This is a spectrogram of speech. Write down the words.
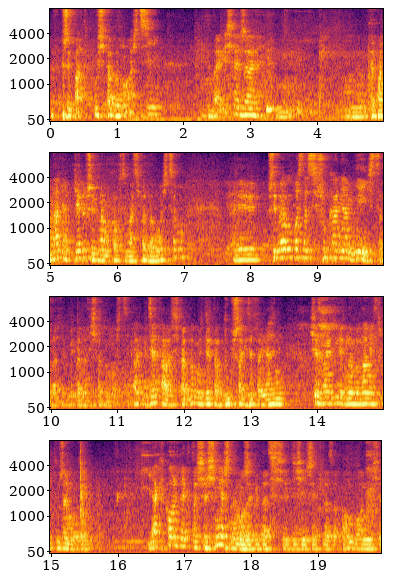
w przypadku świadomości wydaje się, że mm, te badania pierwszych naukowców nad świadomością yy, przybrały postać szukania miejsca dla tych badań świadomości. Tak? Gdzie ta świadomość, gdzie ta dusza, gdzie ta jaźń się znajduje w neuronalnej strukturze mózgu. Jakkolwiek to się śmieszne może wydać dzisiejszym filozofom, bo oni się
